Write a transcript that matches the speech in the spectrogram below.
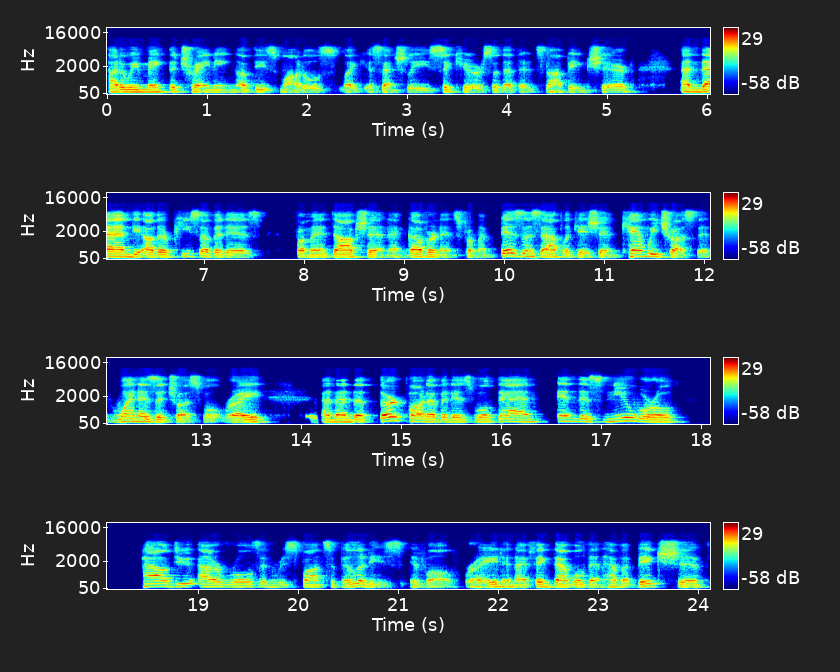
How do we make the training of these models like essentially secure so that it's not being shared? And then the other piece of it is from an adoption and governance from a business application, can we trust it? When is it trustful, right? And then the third part of it is, well, then in this new world, how do our roles and responsibilities evolve, right? And I think that will then have a big shift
